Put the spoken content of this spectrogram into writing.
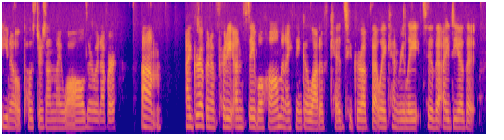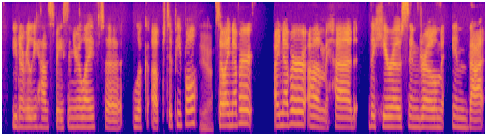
you know, posters on my walls or whatever. Um, I grew up in a pretty unstable home, and I think a lot of kids who grew up that way can relate to the idea that you don't really have space in your life to look up to people. yeah. So I never, I never um, had the hero syndrome in that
